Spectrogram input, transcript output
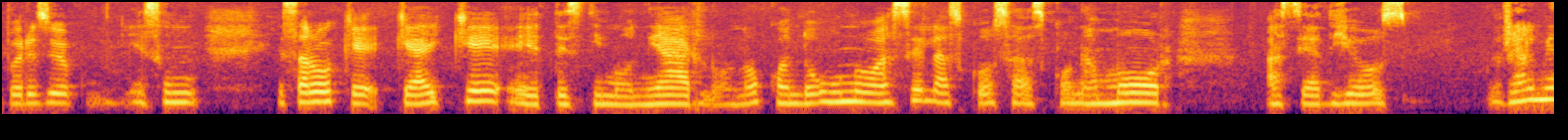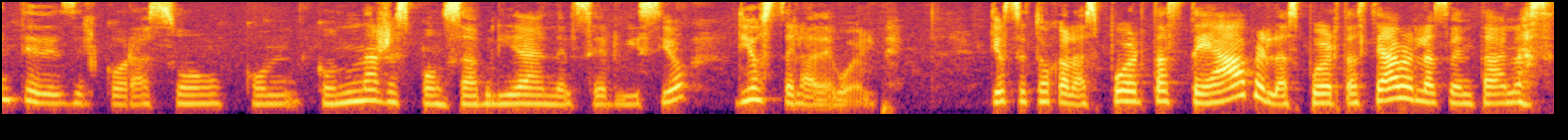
por eso es, un, es algo que, que hay que eh, testimoniarlo, ¿no? Cuando uno hace las cosas con amor hacia Dios, realmente desde el corazón, con, con una responsabilidad en el servicio, Dios te la devuelve. Dios te toca las puertas, te abre las puertas, te abre las ventanas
